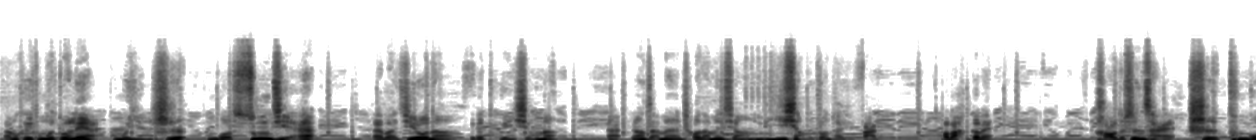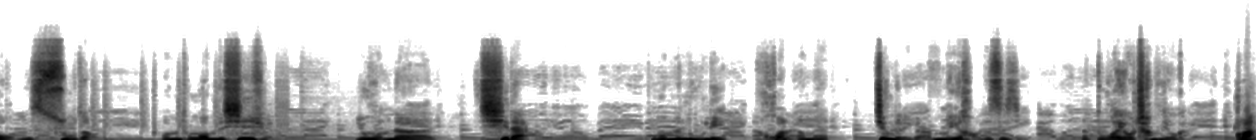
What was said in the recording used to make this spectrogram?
咱们可以通过锻炼、通过饮食、通过松解，来把肌肉呢这个腿型呢，哎，让咱们朝咱们想理想的状态去发展，好吧，各位。好的身材是通过我们塑造的，我们通过我们的心血，用我们的期待，通过我们的努力来换来我们镜子里边美好的自己，那多有成就感，好吧？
